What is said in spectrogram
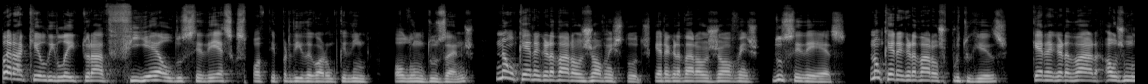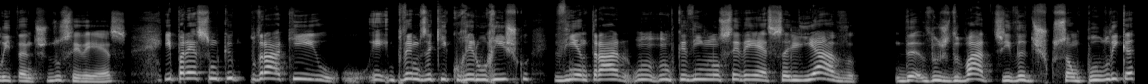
para aquele eleitorado fiel do CDS que se pode ter perdido agora um bocadinho ao longo dos anos. Não quer agradar aos jovens todos, quer agradar aos jovens do CDS, não quer agradar aos portugueses, quer agradar aos militantes do CDS e parece-me que poderá aqui podemos aqui correr o risco de entrar um, um bocadinho num CDS aliado de, dos debates e da discussão pública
